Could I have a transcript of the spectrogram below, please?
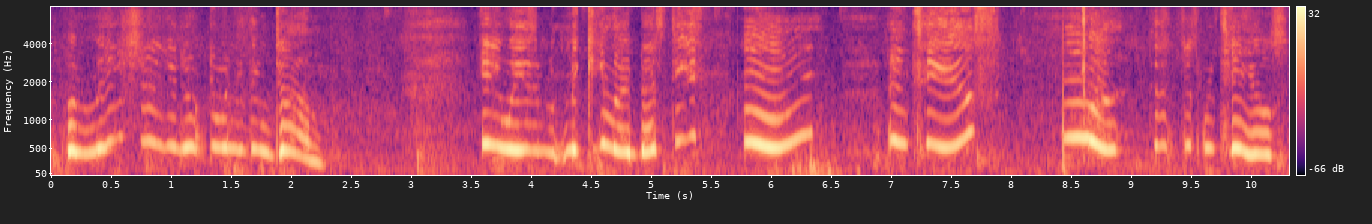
but make sure you don't do anything dumb. Anyways, Mickey, my bestie, mm, and Tails, this just my Tails,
